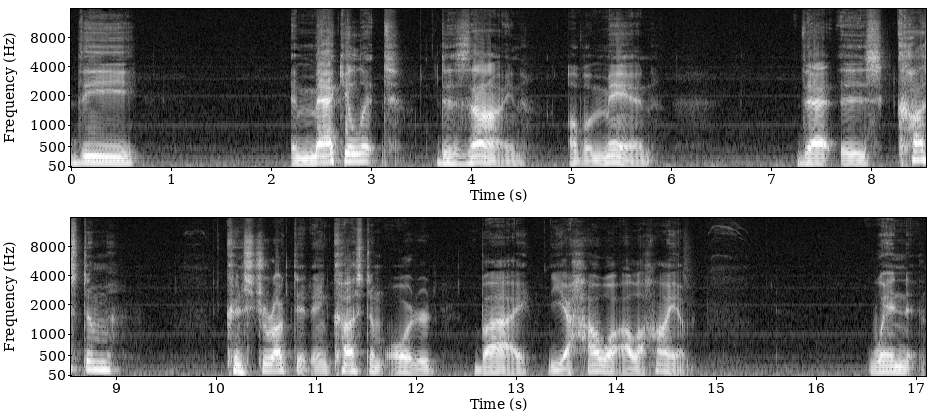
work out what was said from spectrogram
the immaculate design of a man that is custom constructed and custom ordered by Yahweh Elohim. When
